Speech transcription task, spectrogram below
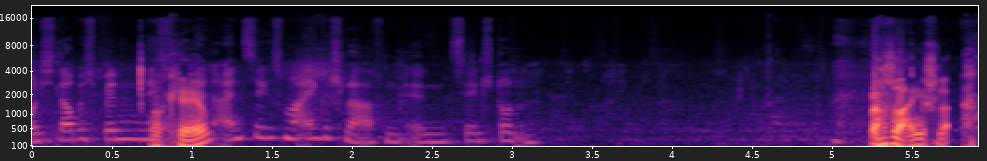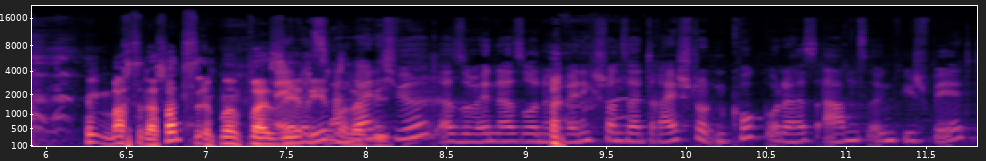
Und ich glaube, ich bin nicht Okay. ein einziges Mal eingeschlafen in zehn Stunden. Ach so, eingeschlagen. Machst du das sonst immer bei wenn es Serien? Oder langweilig wird, also wenn da so eine, wenn ich schon seit drei Stunden gucke oder ist abends irgendwie spät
